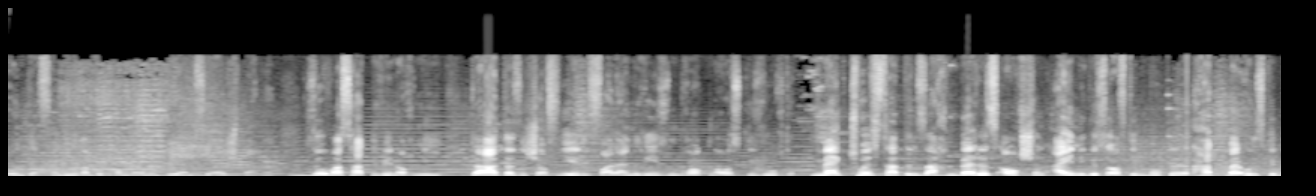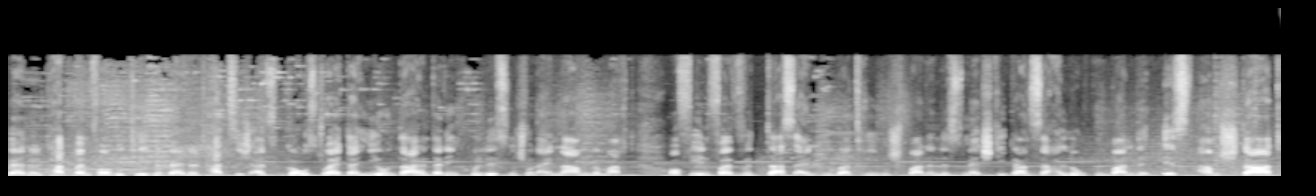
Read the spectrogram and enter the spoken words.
und der Verlierer bekommt eine BMCL-Sperre. Sowas hatten wir noch nie. Da hat er sich auf jeden Fall einen Riesenbrocken ausgesucht. Mac Twist hat in Sachen Battles auch schon einiges auf dem Buckel, hat bei uns gebattelt, hat beim VBT gebattelt, hat sich als Ghostwriter hier und da hinter den Kulissen schon einen Namen gemacht. Auf jeden Fall wird das ein übertrieben spannendes Match. Die ganze Halunkenbande ist am Start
